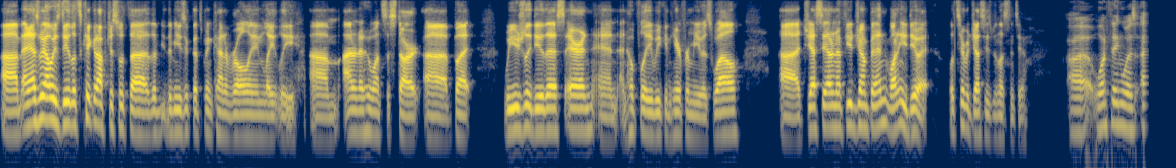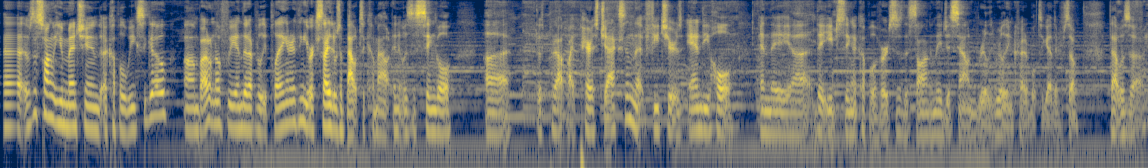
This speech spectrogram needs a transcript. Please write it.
Um, and as we always do, let's kick it off just with uh, the the music that's been kind of rolling lately. Um, I don't know who wants to start, uh, but we usually do this, Aaron, and and hopefully we can hear from you as well. Uh, Jesse, I don't know if you jump in. Why don't you do it? Let's hear what Jesse's been listening to. Uh, one thing was uh, it was a song that you mentioned a couple of weeks ago, um, but I don't know if we ended up really playing or anything. You were excited it was about to come out, and it was a single uh, that was put out by Paris Jackson that features Andy Hull, and they uh, they each sing a couple of verses of the song, and they just sound really really incredible together. So that was uh,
